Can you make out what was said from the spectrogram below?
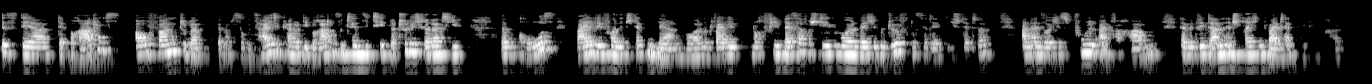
ist der, der Beratungsaufwand oder wenn man das so bezeichnen kann und die Beratungsintensität natürlich relativ äh, groß, weil wir von den Städten lernen wollen und weil wir noch viel besser verstehen wollen, welche Bedürfnisse denn die Städte an ein solches Tool einfach haben, damit wir dann entsprechend weiterentwickeln können.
